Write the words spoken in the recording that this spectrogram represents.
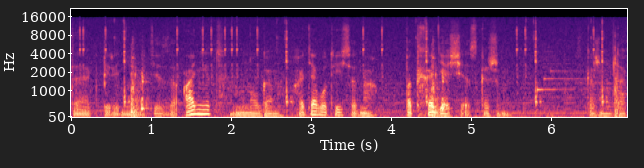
Так, передняя амортиза. А нет, много. Хотя вот есть одна подходящая, скажем, скажем так.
